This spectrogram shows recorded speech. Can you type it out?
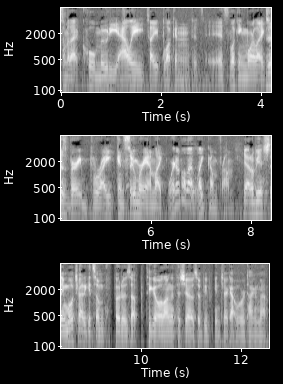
some of that cool, moody alley type look, and it's, it's looking more like this very bright, consumery. I'm like, where did all that light come from? Yeah, it'll be interesting. We'll try to get some photos up to go along with the show so people can check out what we're talking about.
